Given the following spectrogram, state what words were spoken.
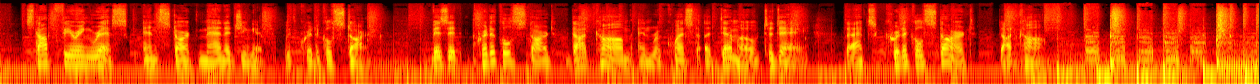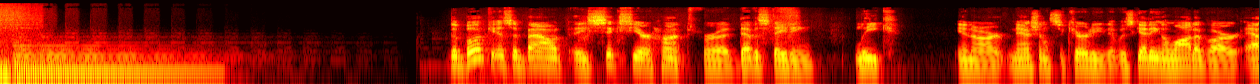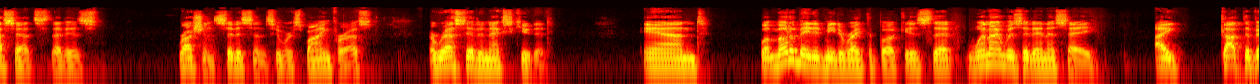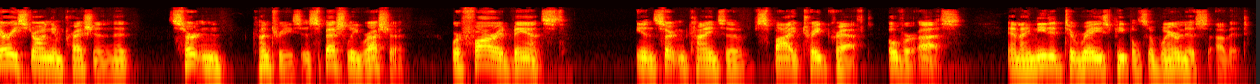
Stop fearing risk and start managing it with Critical Start. Visit criticalstart.com and request a demo today. That's criticalstart.com. The book is about a six year hunt for a devastating leak in our national security that was getting a lot of our assets, that is, Russian citizens who were spying for us, arrested and executed. And what motivated me to write the book is that when I was at NSA, I got the very strong impression that certain countries, especially Russia, were far advanced in certain kinds of spy tradecraft over us. And I needed to raise people's awareness of it.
